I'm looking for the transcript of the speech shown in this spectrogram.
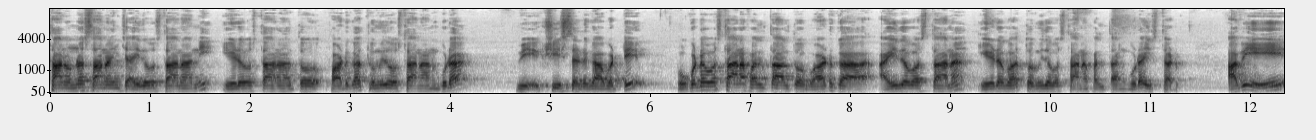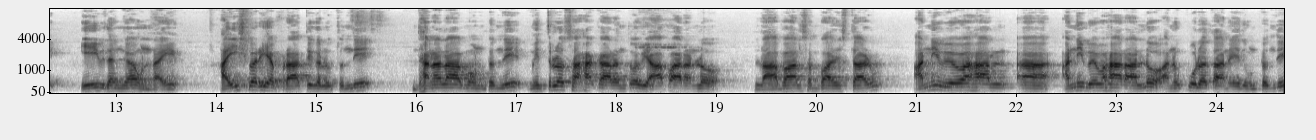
తానున్న స్థానం నుంచి ఐదవ స్థానాన్ని ఏడవ స్థానంతో పాటుగా తొమ్మిదవ స్థానాన్ని కూడా వీక్షిస్తాడు కాబట్టి ఒకటవ స్థాన ఫలితాలతో పాటుగా ఐదవ స్థాన ఏడవ తొమ్మిదవ స్థాన ఫలితాన్ని కూడా ఇస్తాడు. అవి ఏ విధంగా ఉన్నాయి? ఐశ్వర్య ప్రాప్తి కలుగుతుంది ధనలాభం ఉంటుంది మిత్రుల సహకారంతో వ్యాపారంలో లాభాలు సంపాదిస్తాడు అన్ని వ్యవహార అన్ని వ్యవహారాల్లో అనుకూలత అనేది ఉంటుంది.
